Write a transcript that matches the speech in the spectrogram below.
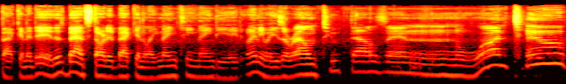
back in the day. This band started back in like 1998. Anyways, around 2001, 2,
